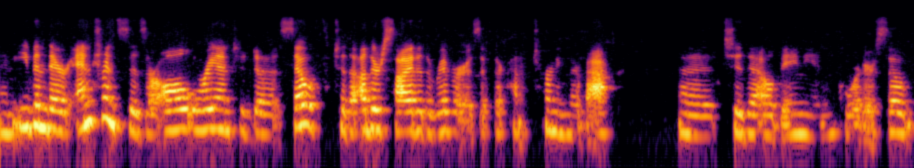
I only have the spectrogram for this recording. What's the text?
And even their entrances are all oriented uh, south to the other side of the river as if they're kind of turning their back uh, to the Albanian quarter. So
